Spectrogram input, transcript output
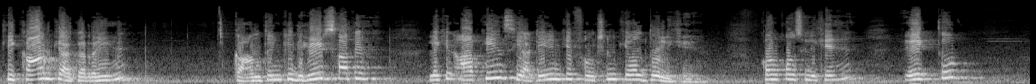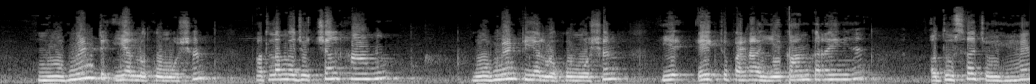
कि काम क्या कर रही हैं, काम तो इनके ढेर सारे हैं, लेकिन आपकी एनसीआरटी ने इनके फ़ंक्शन केवल दो लिखे हैं। कौन कौन से लिखे हैं? एक तो मूवमेंट या लोकोमोशन मतलब मैं जो चल रहा हूँ मूवमेंट या लोकोमोशन ये एक तो पहला ये काम कर रही है, और दूसरा जो है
